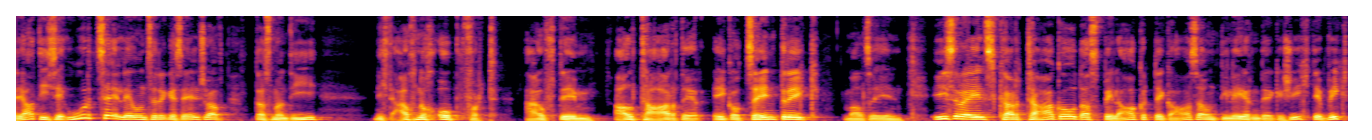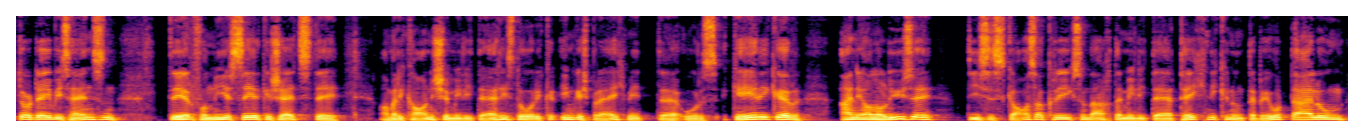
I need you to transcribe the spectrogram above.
ja, diese Urzelle unserer Gesellschaft, dass man die nicht auch noch opfert auf dem Altar der Egozentrik. Mal sehen. Israels Karthago, das belagerte Gaza und die Lehren der Geschichte. Victor Davis Hansen, der von mir sehr geschätzte amerikanischer Militärhistoriker, im Gespräch mit äh, Urs Gehriger eine Analyse dieses Gaza-Kriegs und auch der Militärtechniken und der Beurteilung.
